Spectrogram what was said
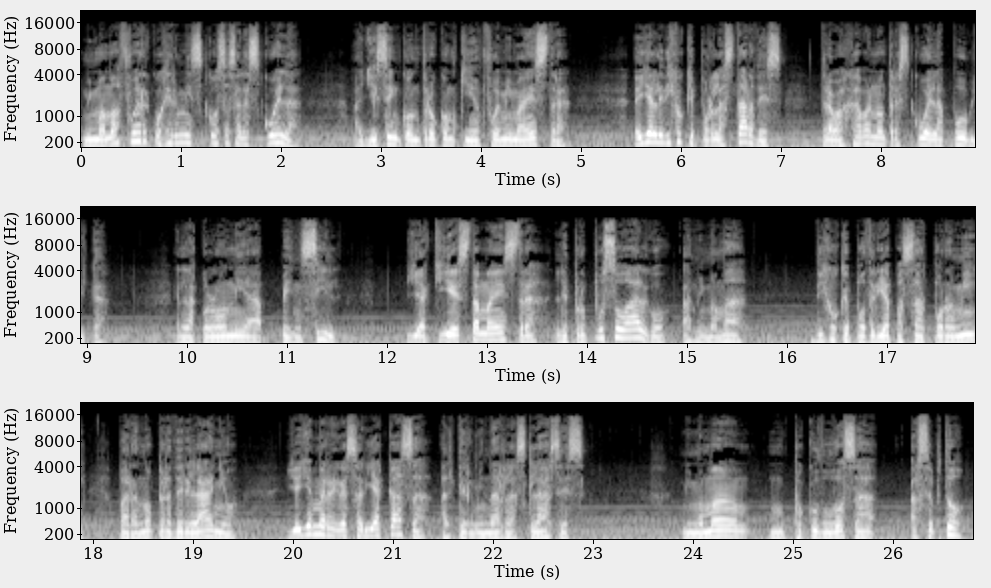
Mi mamá fue a recoger mis cosas a la escuela. Allí se encontró con quien fue mi maestra. Ella le dijo que por las tardes trabajaba en otra escuela pública, en la colonia Pensil, y aquí esta maestra le propuso algo a mi mamá. Dijo que podría pasar por mí para no perder el año y ella me regresaría a casa al terminar las clases. Mi mamá, un poco dudosa, aceptó,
